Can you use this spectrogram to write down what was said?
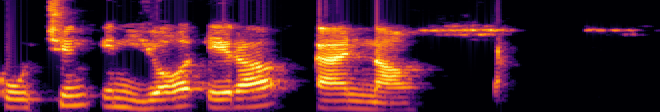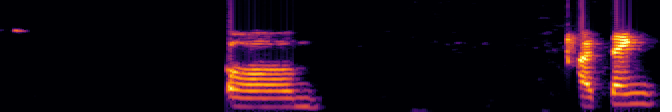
coaching in your era and now? Um, I think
